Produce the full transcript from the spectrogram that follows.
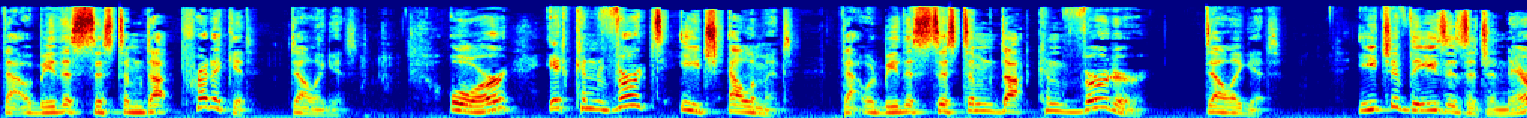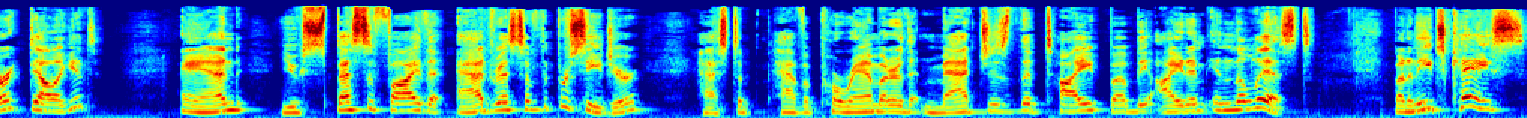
That would be the system.predicate delegate. Or it converts each element. That would be the system.converter delegate. Each of these is a generic delegate, and you specify the address of the procedure has to have a parameter that matches the type of the item in the list. But in each case,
